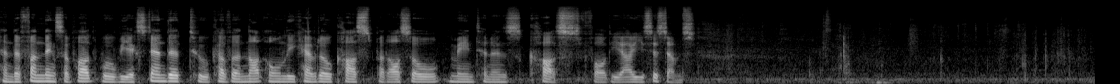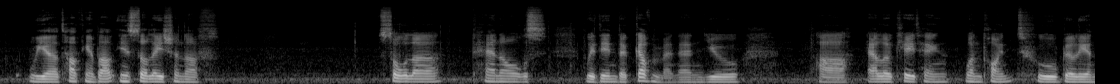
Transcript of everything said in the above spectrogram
And the funding support will be extended to cover not only capital costs but also maintenance costs for the RE systems. We are talking about installation of solar panels within the government, and you are allocating $1.2 billion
